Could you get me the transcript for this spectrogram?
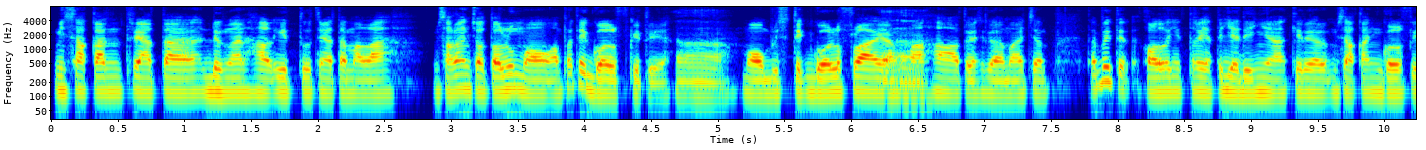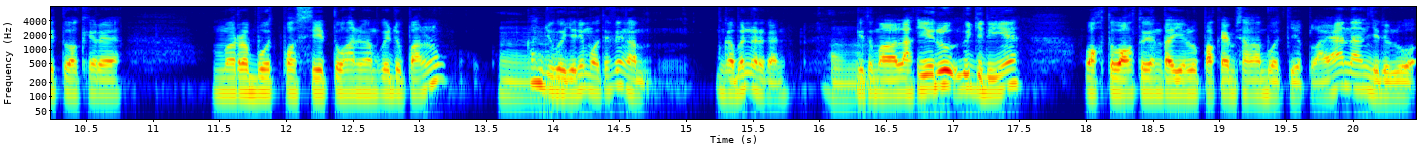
misalkan ternyata dengan hal itu ternyata malah misalkan contoh lu mau apa tuh golf gitu ya. Heeh. Mau beli stick golf lah yang Heeh. mahal atau yang segala macam. Tapi kalau ternyata jadinya akhirnya misalkan golf itu akhirnya merebut posisi Tuhan dalam kehidupan lu, Hmm. kan juga jadi motifnya nggak nggak bener kan? Hmm. gitu malah laki lu lu jadinya waktu-waktu yang tadi lu pakai misalkan buat jadi pelayanan jadi lu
